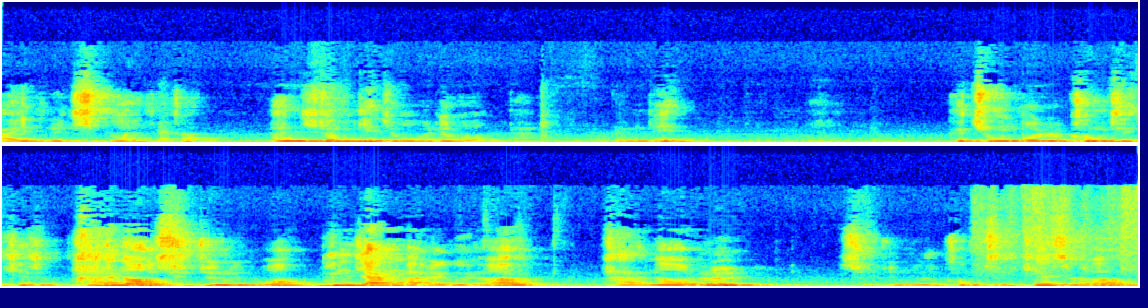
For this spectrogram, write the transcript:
아이들 지도하다가 난 이런 게 좀 어려웠다. 그런데 그 정보를 검색해서 단어 수준으로 문장 말고요. 단어를 수준으로 검색해서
